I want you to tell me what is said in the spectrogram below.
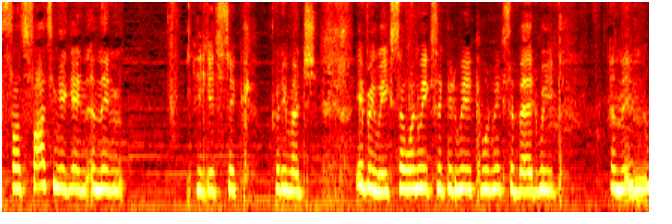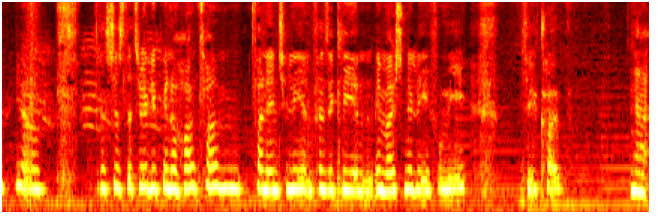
starts fighting again and then he gets sick pretty much every week. So one week's a good week, one week's a bad week. And then, yeah, it's just, it's really been a hard time financially and physically and emotionally for me to cope. Now,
